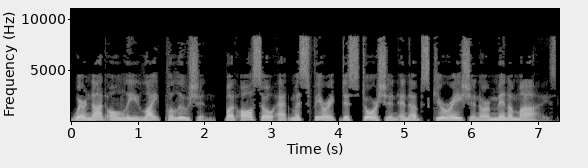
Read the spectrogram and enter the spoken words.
where not only light pollution, but also atmospheric distortion and obscuration are minimized.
